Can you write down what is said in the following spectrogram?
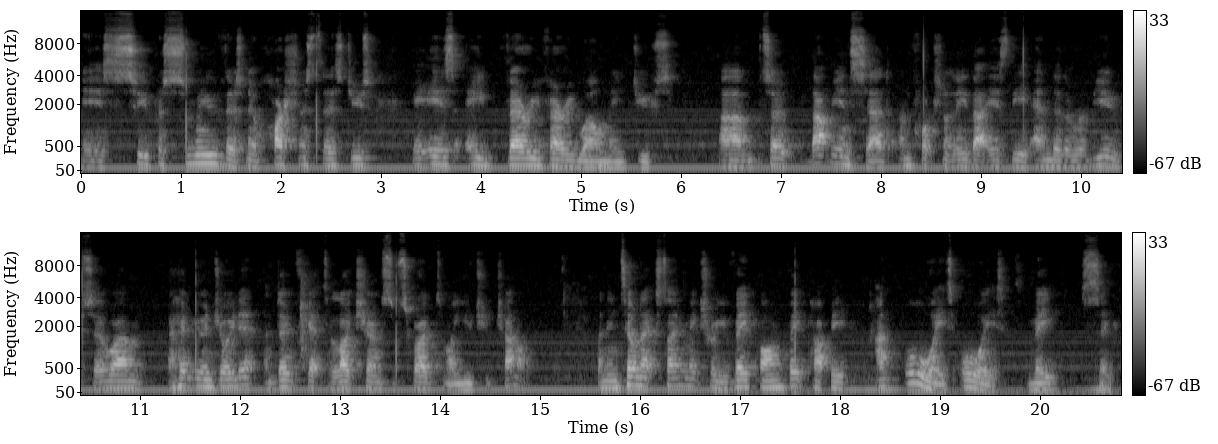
it is super smooth. There's no harshness to this juice. It is a very, very well-made juice. Um, so that being said, unfortunately, that is the end of the review. So um, I hope you enjoyed it, and don't forget to like, share, and subscribe to my YouTube channel. And until next time, make sure you vape on, vape happy, and always, always vape safe.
